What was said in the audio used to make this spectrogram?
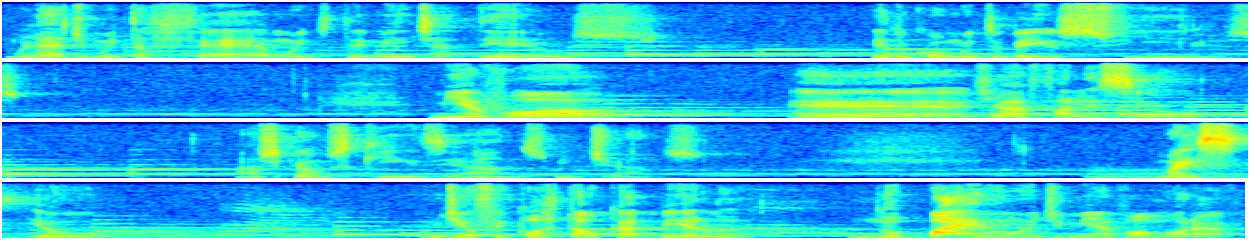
Mulher de muita fé, muito temente a Deus, educou muito bem os filhos. Minha avó é, já faleceu, acho que há uns 15 anos, 20 anos. Mas eu, um dia eu fui cortar o cabelo no bairro onde minha avó morava.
